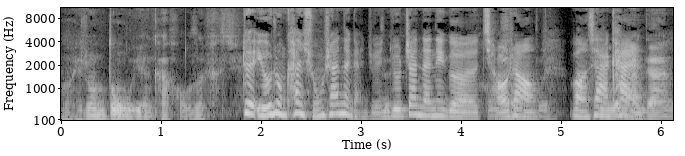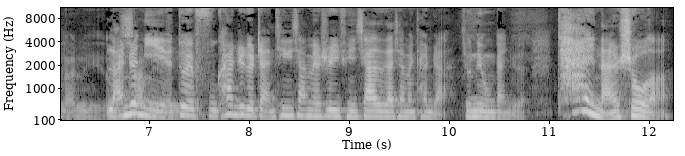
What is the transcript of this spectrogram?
哦有种动物园看猴子的感觉。对，有一种看熊山的感觉。你就站在那个桥上往下看栏，杆拦着你，拦着你，对，俯瞰这个展厅，下面是一群瞎子在下面看展，就那种感觉，太难受了。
